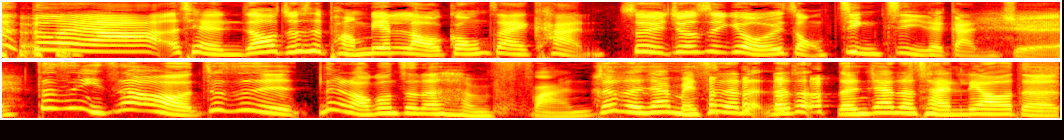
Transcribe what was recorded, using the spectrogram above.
对啊，而且你知道，就是旁边老公在看，所以就是又有一种禁忌的感觉。但是你知道，就是那个老公真的很烦，就人家每次的人家都才撩的，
